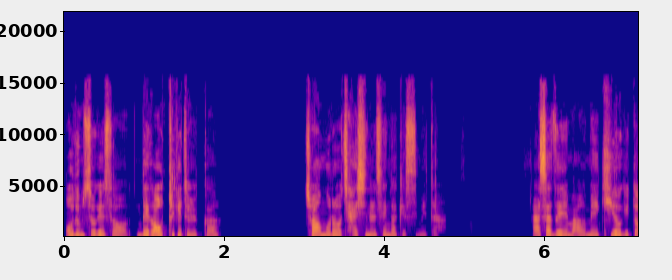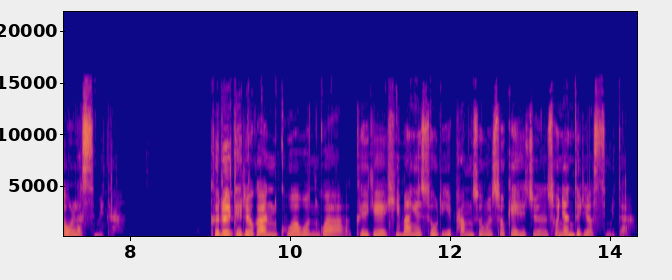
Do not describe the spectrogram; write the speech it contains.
어둠 속에서 내가 어떻게 될까? 처음으로 자신을 생각했습니다. 아사드의 마음에 기억이 떠올랐습니다. 그를 데려간 고아원과 그에게 희망의 소리 방송을 소개해준 소년들이었습니다.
